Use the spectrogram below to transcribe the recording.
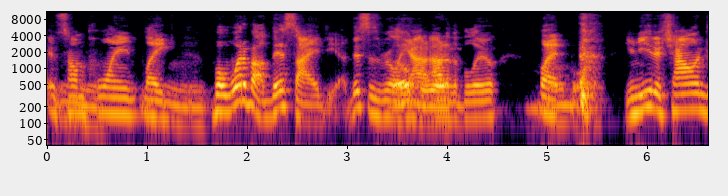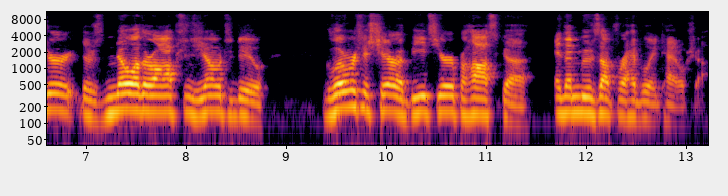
at some mm. point. Like, mm. but what about this idea? This is really oh, out, out of the blue. But oh, you need a challenger. There's no other options. You know what to do. Glover Teixeira beats Jiri Prochazka and then moves up for a heavyweight title shot.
